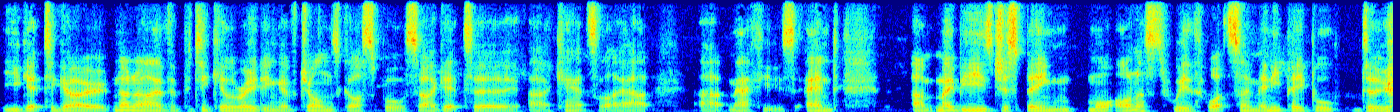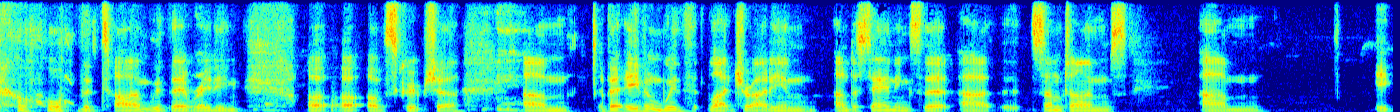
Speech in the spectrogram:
you get to go no no i have a particular reading of john's gospel so i get to uh, cancel out uh, matthew's. And um, maybe he's just being more honest with what so many people do all the time with their reading of, of scripture. Um, but even with like Girardian understandings that uh, sometimes um, it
